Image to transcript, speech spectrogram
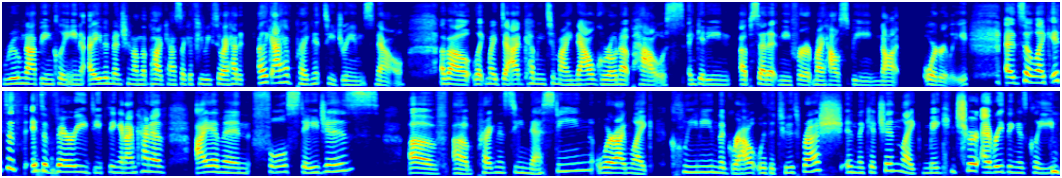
room not being clean. I even mentioned on the podcast like a few weeks ago, I had like I have pregnancy dreams now about like my dad coming to my now grown up house and getting upset at me for my house being not orderly. And so like it's a it's a very deep thing and I'm kind of I am in full stages of um, pregnancy nesting where I'm like cleaning the grout with a toothbrush in the kitchen, like making sure everything is clean. Hmm.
